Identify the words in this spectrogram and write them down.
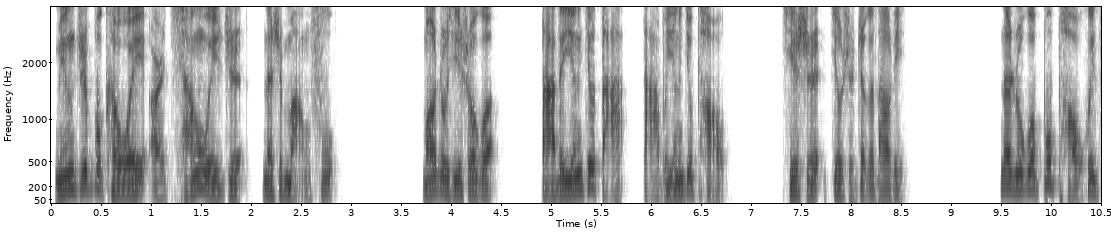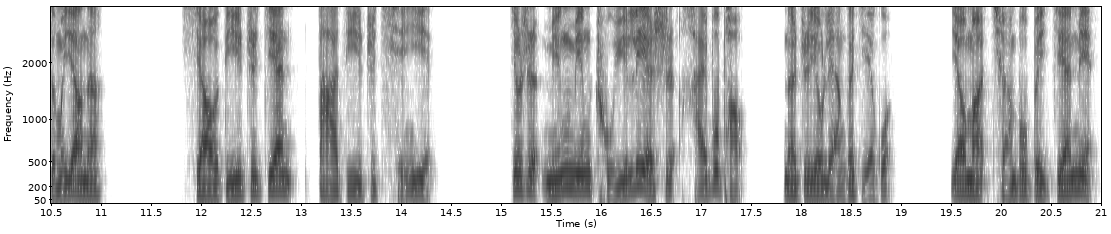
明知不可为而强为之，那是莽夫。毛主席说过：“打得赢就打，打不赢就跑。”其实就是这个道理。那如果不跑会怎么样呢？小敌之坚，大敌之擒也。就是明明处于劣势还不跑，那只有两个结果：要么全部被歼灭，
